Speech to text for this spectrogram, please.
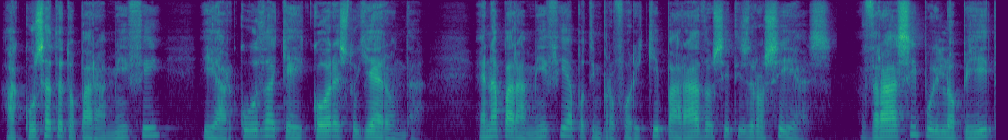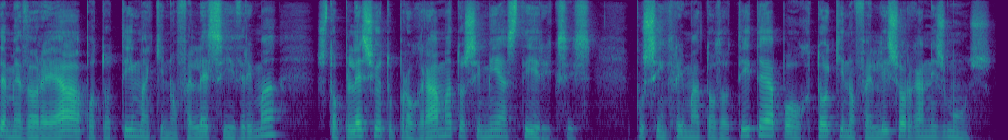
Ακούσατε το παραμύθι «Η Αρκούδα και οι κόρες του Γέροντα», ένα παραμύθι από την προφορική παράδοση της Ρωσίας. Δράση που υλοποιείται με δωρεά από το Τίμα Κοινοφελές Ίδρυμα στο πλαίσιο του προγράμματος Σημεία Στήριξης, που συγχρηματοδοτείται από 8 κοινοφελείς οργανισμούς.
